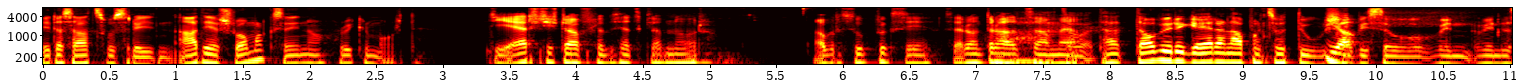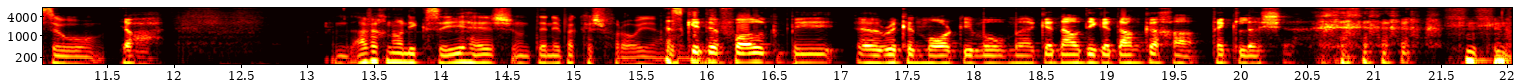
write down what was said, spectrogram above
jeder Satz, was reden. Ah, die hast du schon mal gesehen, noch, Rick and Morty. Die erste Staffel bis jetzt, glaube ich, nur. Aber super gesehen. Sehr unterhaltsam, Ah, ja. da, da, da würde ich gerne ab und zu tauschen, Ja. so, wenn, wenn du so, Ja. ah, einfach noch nicht gesehen hast und dann eben kannst du freuen. Es gibt eine Folge bei äh, Rick and Morty, wo man genau die Gedanken kann weglöschen. Genau.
